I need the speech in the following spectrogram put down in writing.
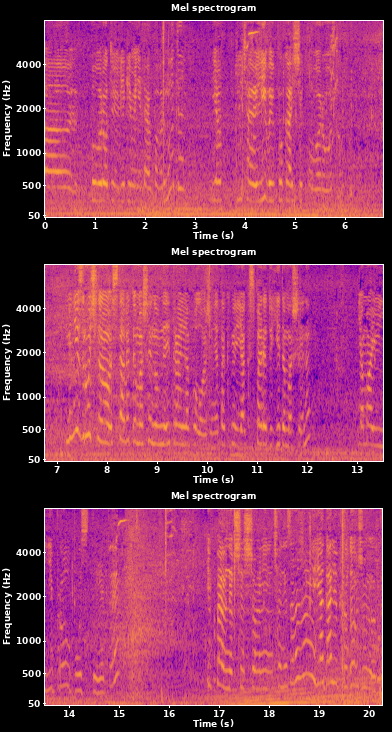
е, повороту, в який мені треба повернути. Я включаю лівий показчик повороту. Мені зручно ставити машину в нейтральне положення, так як спереду їде машина. Я маю її пропустити. І впевнившись, що мені нічого не заважає, я далі продовжую рух.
